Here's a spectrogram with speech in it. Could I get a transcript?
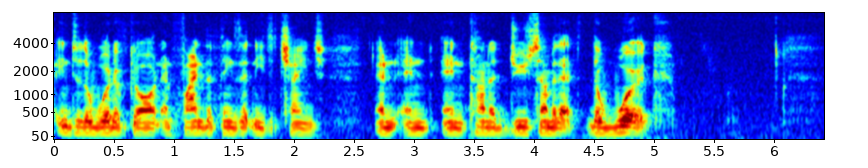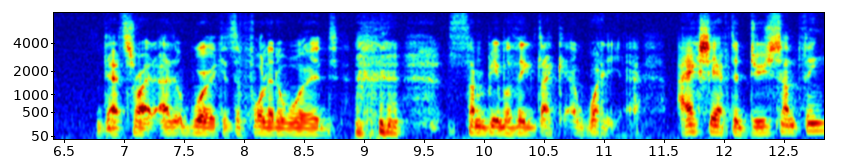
into the word of God and find the things that need to change and and and kind of do some of that. The work that's right uh, work is a four letter word. Some people think like what I actually have to do something?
